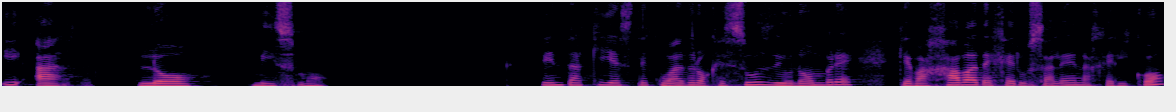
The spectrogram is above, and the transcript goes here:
y haz lo mismo. Pinta aquí este cuadro Jesús de un hombre que bajaba de Jerusalén a Jericó.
